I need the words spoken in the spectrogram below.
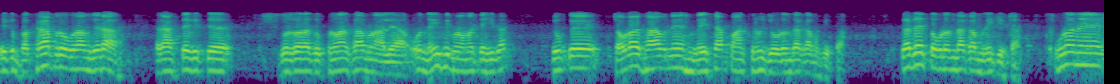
ਇੱਕ ਵੱਖਰਾ ਪ੍ਰੋਗਰਾਮ ਜਿਹੜਾ ਰਸਤੇ ਵਿੱਚ ਗੁਰਦੁਆਰਾ ਦੁਖਨਵਾਰ ਸਾਹਿਬ ਬਣਾ ਲਿਆ, ਉਹ ਨਹੀਂ ਸੀ ਬਣਾਉਣਾ ਚਾਹੀਦਾ, ਕਿਉਂਕਿ ਚੌੜਾ ਸਾਹਿਬ ਨੇ ਹਮੇਸ਼ਾ ਪੰਥ ਨੂੰ ਜੋੜਨ ਦਾ ਕੰਮ ਕੀਤਾ। ਕਦੇ ਤੋੜਨ ਦਾ ਕੰਮ ਨਹੀਂ ਕੀਤਾ। ਉਹਨਾਂ ਨੇ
